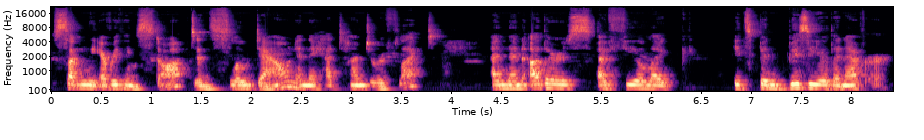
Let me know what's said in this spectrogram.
suddenly everything stopped and slowed down and they had time to reflect. And then others, I feel like it's been busier than ever.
